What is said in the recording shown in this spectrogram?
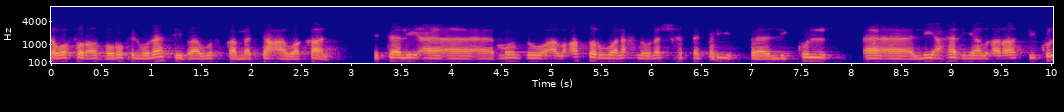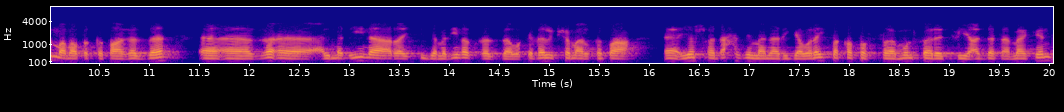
توفر الظروف المناسبة وفق ما ادعى وقال. بالتالي آه، آه، آه، منذ العصر ونحن نشهد تكثيف لكل لهذه الغارات في كل مناطق قطاع غزة المدينة الرئيسية مدينة غزة وكذلك شمال القطاع يشهد احزمه ناريه وليس قصف منفرد في عدة أماكن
